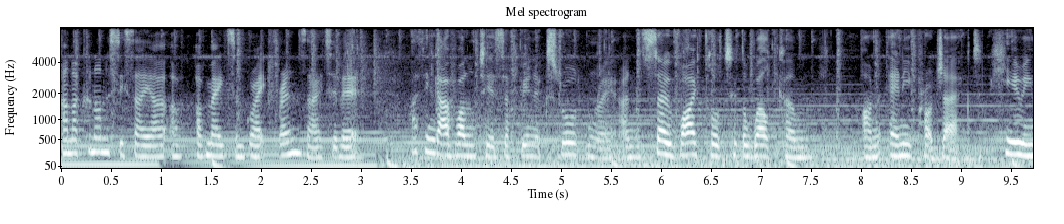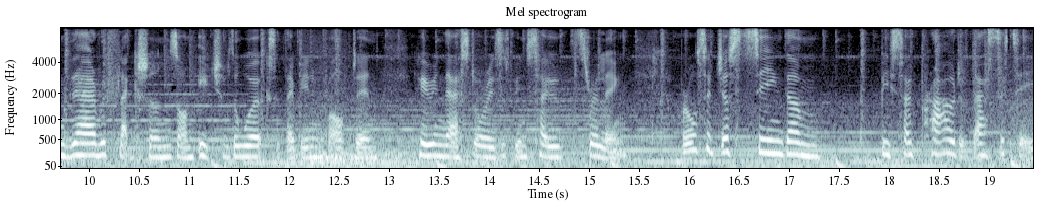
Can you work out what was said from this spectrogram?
And I can honestly say I, I've, I've made some great friends out of it. I think our volunteers have been extraordinary and so vital to the welcome on any project. Hearing their reflections on each of the works that they've been involved in, hearing their stories has been so thrilling. But also just seeing them be so proud of their city.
